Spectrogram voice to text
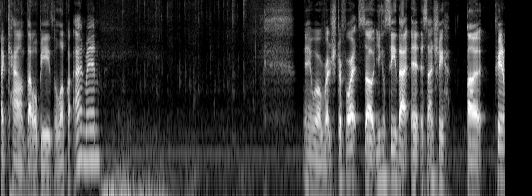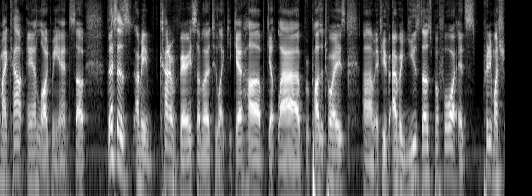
account that will be the local admin. And we'll register for it. So you can see that it essentially uh, created my account and logged me in. So this is, I mean, kind of very similar to like your GitHub, GitLab repositories. Um, if you've ever used those before, it's pretty much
